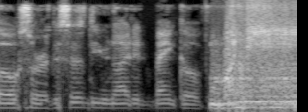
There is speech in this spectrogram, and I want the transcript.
Hello, sir. This is the United Bank of Money.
